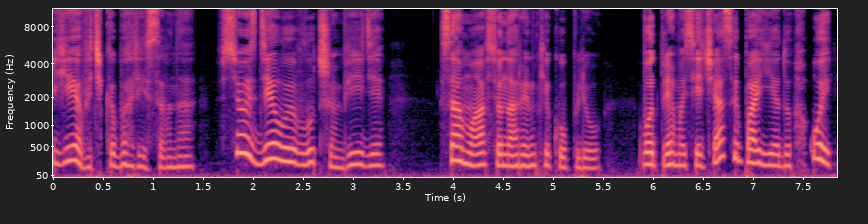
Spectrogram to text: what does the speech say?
«Евочка Борисовна, все сделаю в лучшем виде», Сама все на рынке куплю. Вот прямо сейчас и поеду. Ой,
